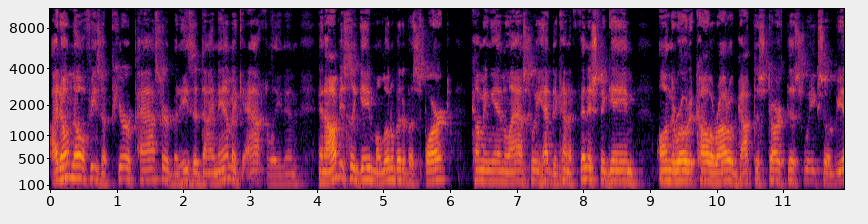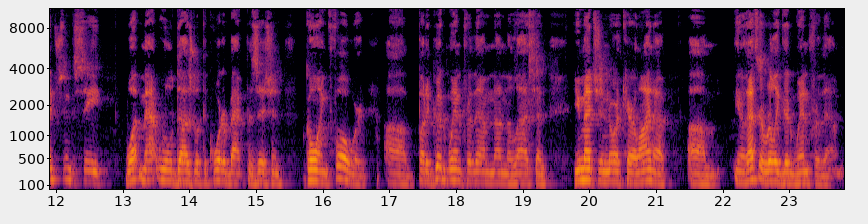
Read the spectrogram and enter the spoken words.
I don't know if he's a pure passer, but he's a dynamic athlete, and and obviously gave him a little bit of a spark coming in last week. Had to kind of finish the game on the road at Colorado. Got to start this week, so it'll be interesting to see what Matt Rhule does with the quarterback position going forward. Uh, but a good win for them nonetheless. And you mentioned North Carolina. Um, you know that's a really good win for them.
